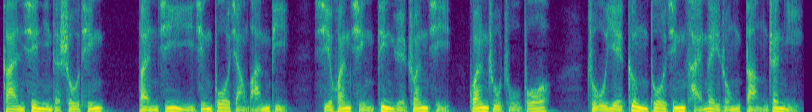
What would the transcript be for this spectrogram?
感谢您的收听，本集已经播讲完毕。喜欢请订阅专辑，关注主播主页，更多精彩内容等着你。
